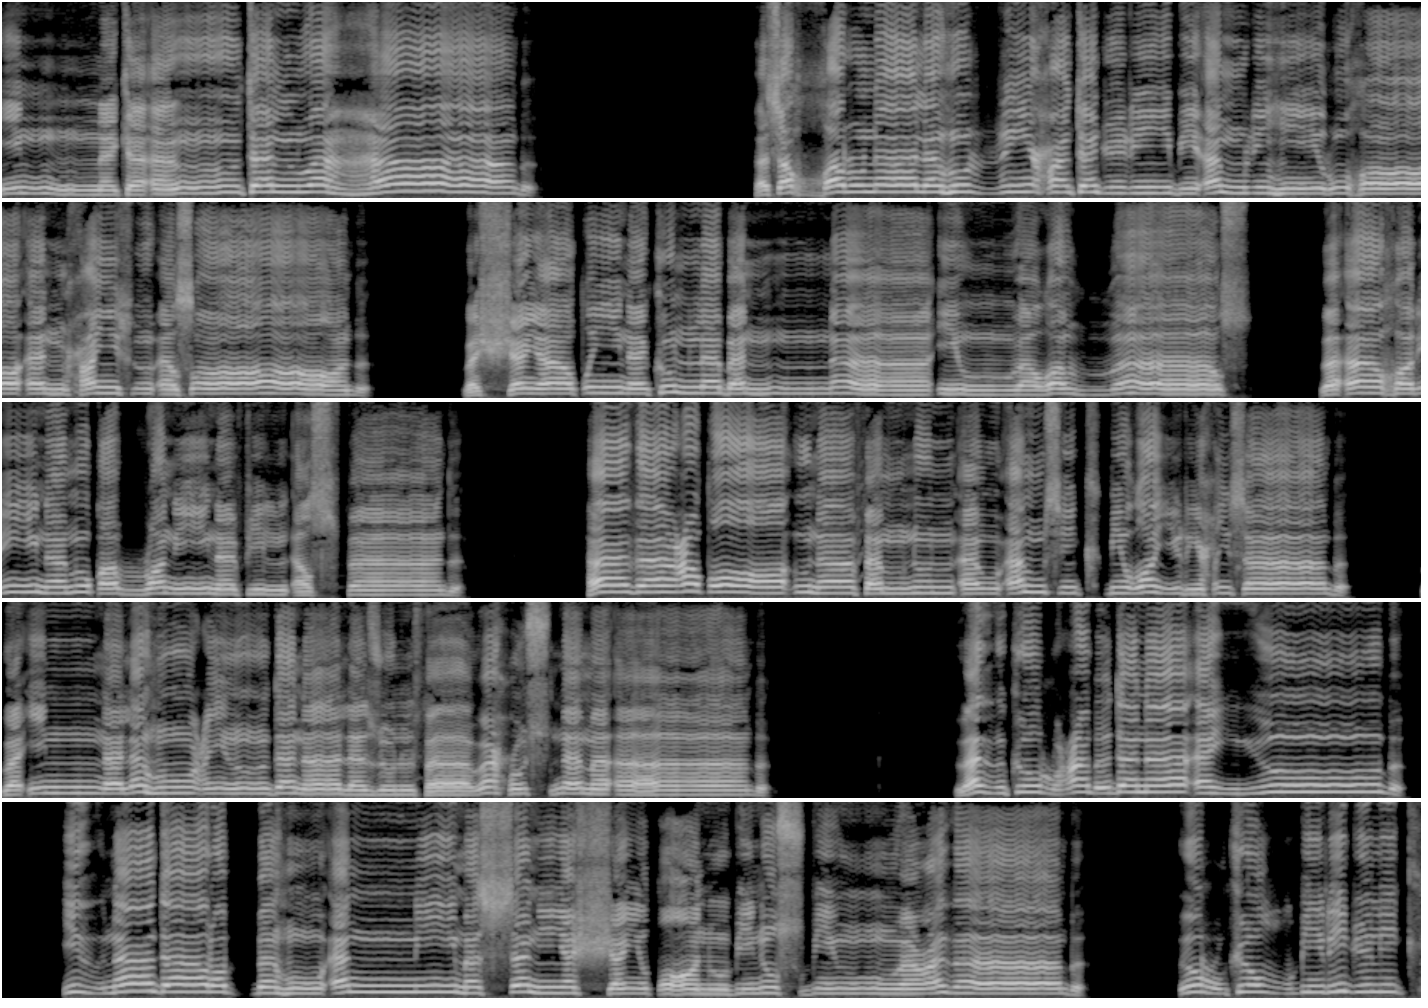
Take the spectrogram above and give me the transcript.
إِنَّكَ أَنْتَ الْوَهَّابُ. فَسَخَّرْنَا لَهُ الرِّيحَ تَجْرِي بِأَمْرِهِ رُخَاءً حَيْثُ أَصَابَ. وَالشَّيَاطِينَ كُلَّ بَنَّاءٍ وَغَوَّاصٍ. وآخرين مقرنين في الأصفاد. هذا عطاؤنا فامنن أو أمسك بغير حساب. وَإِنَّ لَهُ عِندَنَا لَزُلْفَى وَحُسْنَ مَآبٍ. وَاذْكُرْ عَبْدَنَا أَيُّوبَ إِذْ نَادَى رَبَّهُ أَنِّي مَسَّنِيَ الشَّيْطَانُ بِنُصْبٍ وَعَذَابٍ. اركض برجلك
